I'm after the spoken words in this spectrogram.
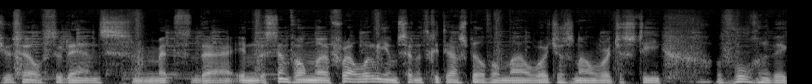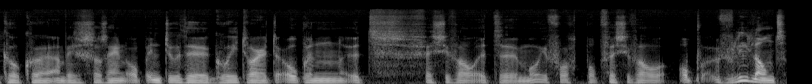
Yourself to Dance. Met daarin de stem van uh, Williams en het gitaarspel van Nile Rogers. Nile Rogers die volgende week ook eh, aanwezig zal zijn op Into the Great Wide Open. Het festival, het uh, mooie Pop festival op Vlieland.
